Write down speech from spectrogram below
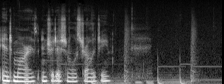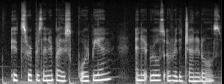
and Mars in traditional astrology. It's represented by the scorpion and it rules over the genitals.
